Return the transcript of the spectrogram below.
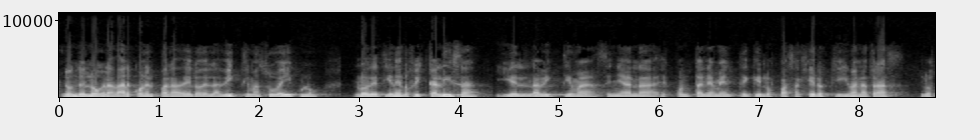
donde logra dar con el paradero de la víctima en su vehículo, lo detiene, lo fiscaliza y él, la víctima señala espontáneamente que los pasajeros que iban atrás lo,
